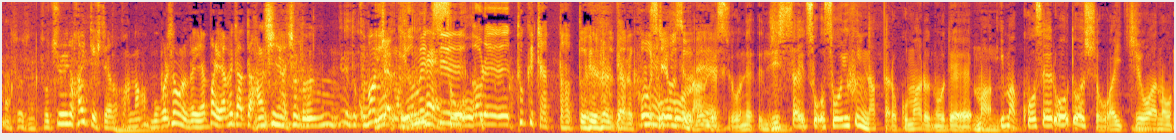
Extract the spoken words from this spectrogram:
まあ、そうですね途中に入ってきて、あなんかもそうなので、やっぱりやめたって話にはちょっと困っちゃいますよね。やめて、あれ、溶けちゃったと言われたら困っちゃいますよね。そうなんですよね。実際そう、そういうふうになったら困るので、まあ、今、厚生労働省は一応、あの、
